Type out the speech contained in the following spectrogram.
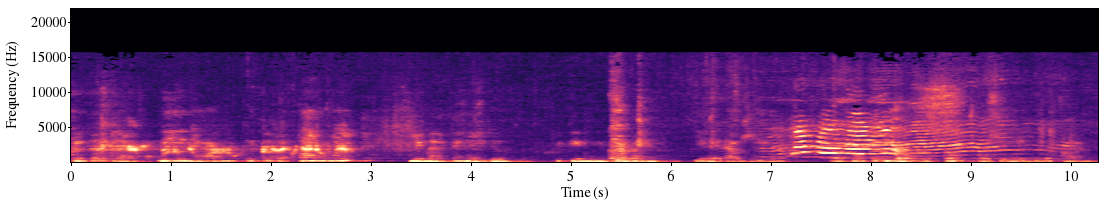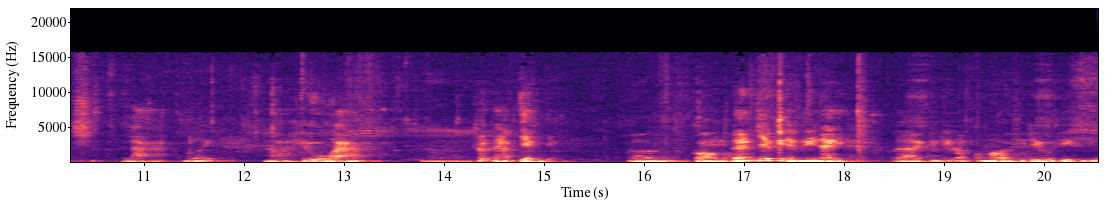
Cái kết là bi thảm cái kết là tan nát. Nhưng mà cái này được cái kim của long với lại đạo diễn đã có cái ý đồ rất tốt và xây dựng rất là lạ mới mà hiệu quả ờ, rất là hấp dẫn. À, còn đến với cái mv này là khi chúng Long có mời Phi Điệu thì Phi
